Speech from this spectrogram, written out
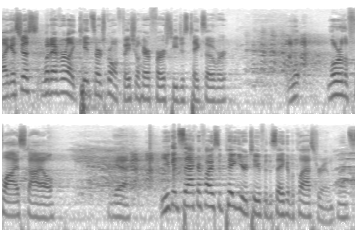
Like it's just whatever. Like kid starts growing facial hair first, he just takes over. L- Lord of the Flies style. Yeah. You can sacrifice a piggy or two for the sake of a classroom. That's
